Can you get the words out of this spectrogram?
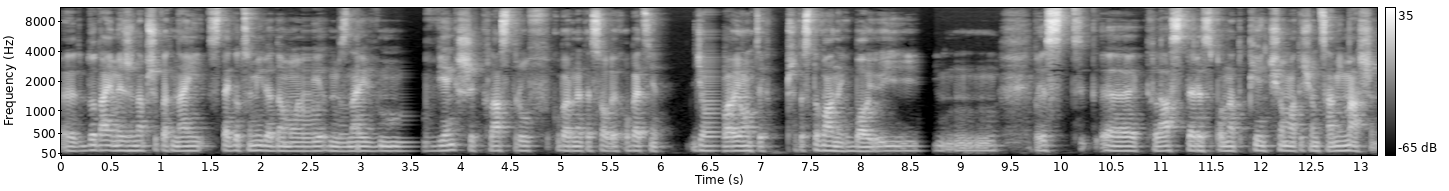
E, dodajmy, że na przykład naj, z tego, co mi wiadomo, jednym z największych klastrów kubernetesowych obecnie działających, przetestowanych boju i mm, to jest e, klaster z ponad pięcioma tysiącami maszyn.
